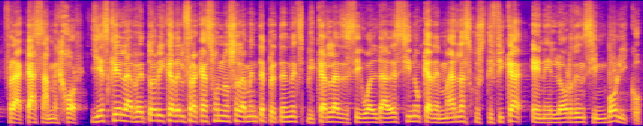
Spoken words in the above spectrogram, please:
fracasa mejor. Y es que la retórica del fracaso no solamente pretende explicar las desigualdades, sino que además las justifica en el orden simbólico.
